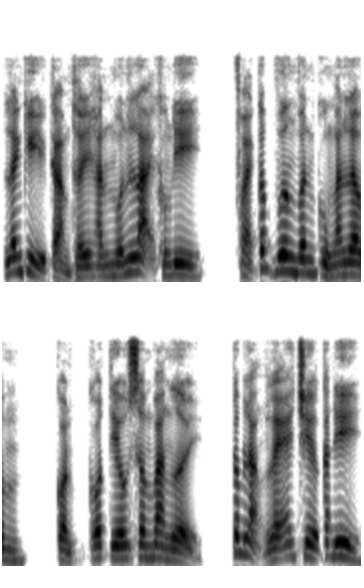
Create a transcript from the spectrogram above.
Lanh Kỳ cảm thấy hắn muốn lại không đi, phải cấp Vương Vân cùng An Lâm, còn có tiêu sâm ba người, cấp lặng lẽ chia cắt đi.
